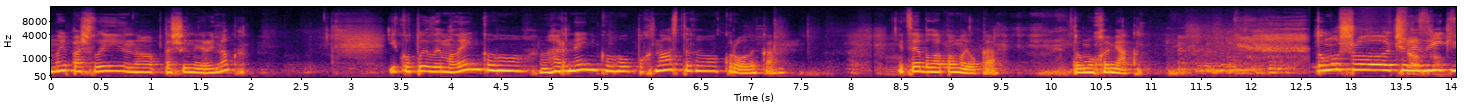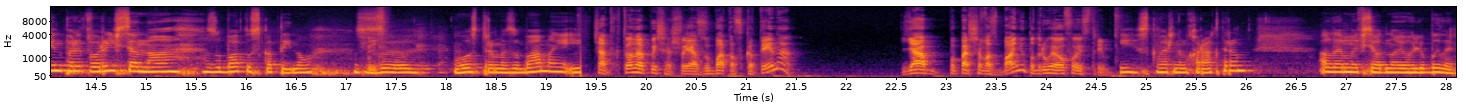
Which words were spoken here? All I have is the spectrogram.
ми пішли на пташиний ринок і купили маленького, гарненького, пухнастого кролика. І це була помилка. Тому хомяк. Тому що через рік він перетворився на зубату скотину з гострими зубами. І Чат, хто напише, що я зубата скотина? Я, по-перше, вас баню, по-друге, офою стрім. і скверним характером, але ми все одно його любили.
